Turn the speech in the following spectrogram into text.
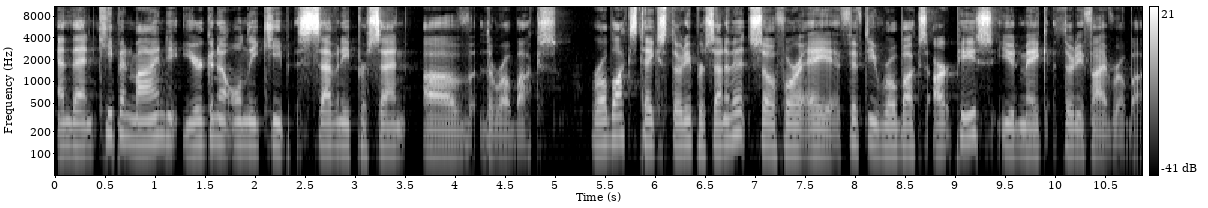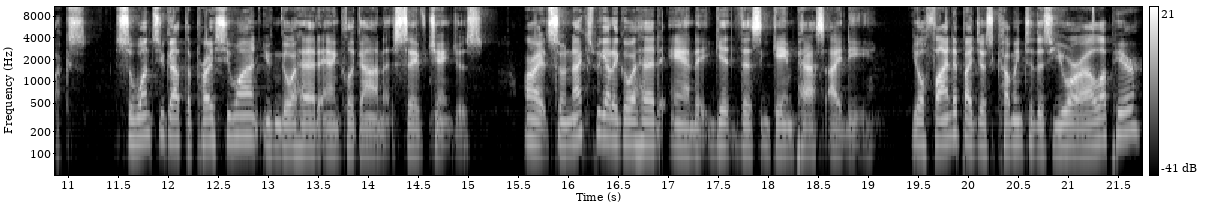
And then keep in mind, you're going to only keep 70% of the Robux. Roblox takes 30% of it, so for a 50 Robux art piece, you'd make 35 Robux. So once you got the price you want, you can go ahead and click on Save Changes. Alright, so next we got to go ahead and get this Game Pass ID. You'll find it by just coming to this URL up here,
